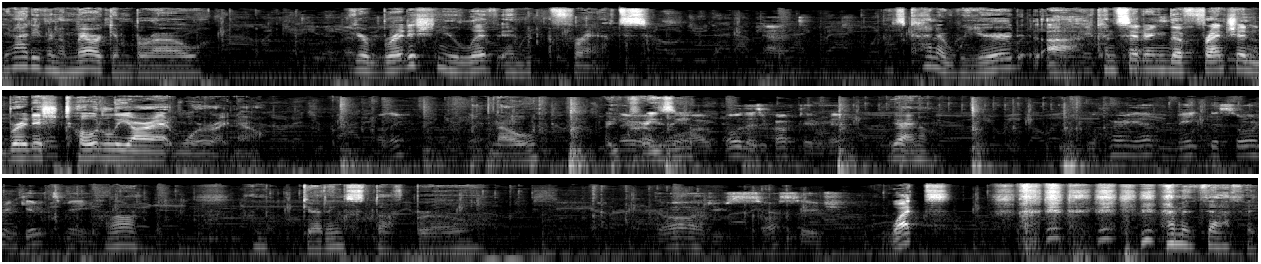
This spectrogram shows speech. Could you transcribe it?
You're not even American, bro. You have no You're British British and you live in France. and That's kind of weird, uh, considering the French and British totally are at war right now. No? Are you at crazy? war. Oh, there's a crafting table here. Yeah, I know. Well, hurry up and make the sword and give it to me. On. I'm getting stuff, bro. God, you sausage. What? I'm a sausage.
